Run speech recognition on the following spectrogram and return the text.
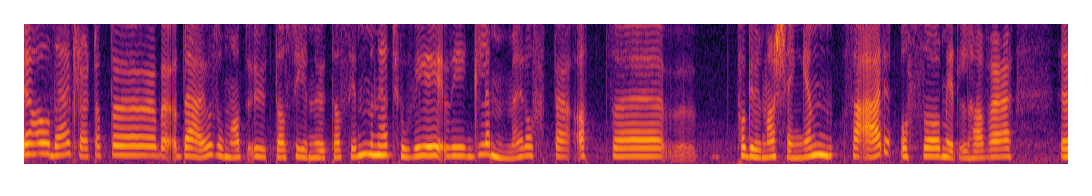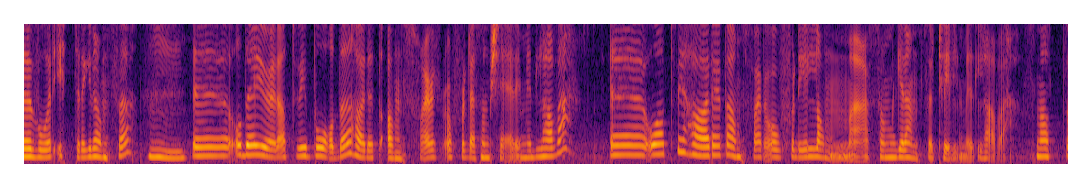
Ja, og det er klart at uh, det er jo sånn at ute av syne, ute av sinn. Men jeg tror vi, vi glemmer ofte at uh, pga. Schengen så er også Middelhavet uh, vår ytre grense. Mm. Uh, og det gjør at vi både har et ansvar for det som skjer i Middelhavet. og at vi har et ansvar overfor de landene som grenser til Middelhavet. Sånn at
